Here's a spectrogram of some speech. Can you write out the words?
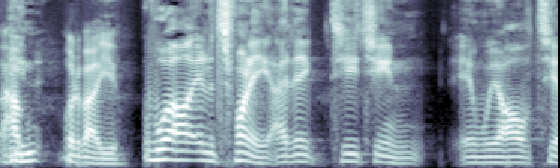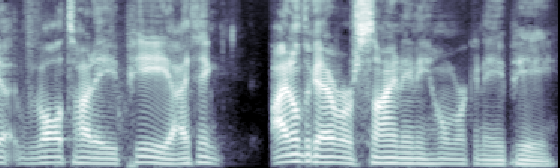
how, You- what about you? Well, and it's funny. I think teaching, and we all t- we've all taught AP. I think I don't think I ever assigned any homework in AP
